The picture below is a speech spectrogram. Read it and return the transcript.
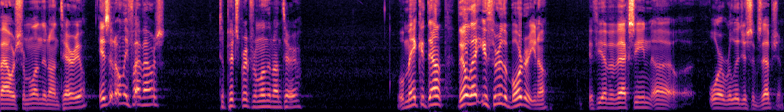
hours from London, Ontario. Is it only five hours to Pittsburgh from London, Ontario? Well, make it down. They'll let you through the border, you know, if you have a vaccine uh, or a religious exemption.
